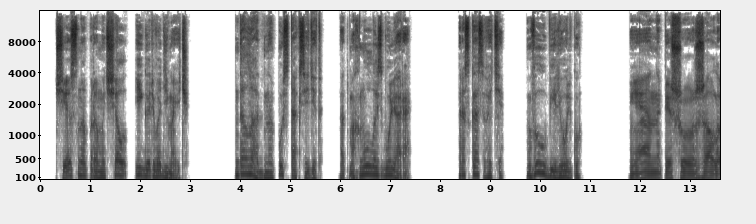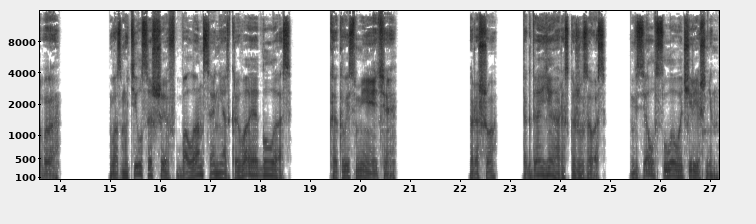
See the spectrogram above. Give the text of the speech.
— честно промычал Игорь Вадимович. «Да ладно, пусть так сидит», — отмахнулась Гуляра. «Рассказывайте, вы убили Ольгу». «Я напишу жалобу», — возмутился шеф баланса, не открывая глаз. «Как вы смеете?» «Хорошо, тогда я расскажу за вас», — взял слово Черешнин.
